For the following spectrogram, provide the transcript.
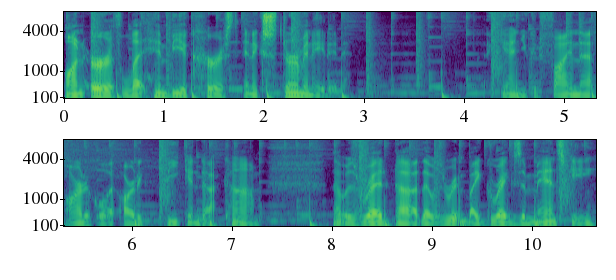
on earth, let him be accursed and exterminated. Again, you could find that article at arcticbeacon.com. That was read. Uh, that was written by Greg Szymanski,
